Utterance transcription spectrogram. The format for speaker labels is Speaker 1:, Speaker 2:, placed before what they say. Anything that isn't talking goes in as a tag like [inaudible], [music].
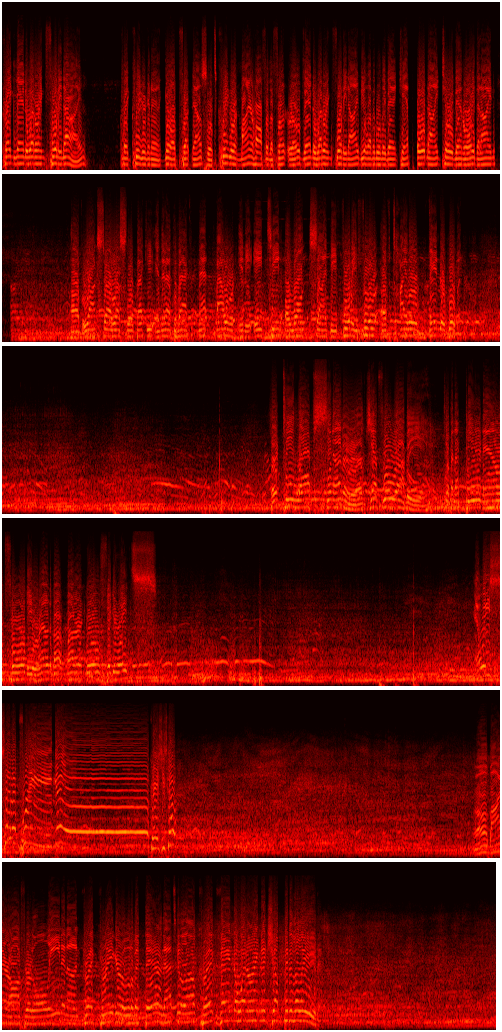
Speaker 1: Craig Van de Wettering, 49. Craig Krieger going to go up front now, so it's Krieger and Meyerhoff in the front row. Van de Wettering, 49. V11, Willie Van Camp. 09, Terry Van Roy. The 9 of Rockstar Wrestler Becky. And then at the back, Matt Bauer in the 18 alongside the 44 of Tyler Vanderboom. 13 laps in honor of Jeff Rorabi. Coming up here now for the Roundabout Bar and Grill figure eights. And we set up free. Go! Crazies go! Oh, Meyerhoff leaning on Craig Krieger a little bit there. And that's going to allow Craig Van de Wettering to jump into the lead.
